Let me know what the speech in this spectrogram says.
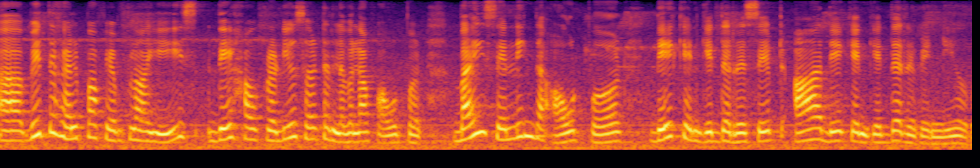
uh, with the help of employees they have produced certain level of output. By selling the output they can get the receipt or they can get the revenue.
